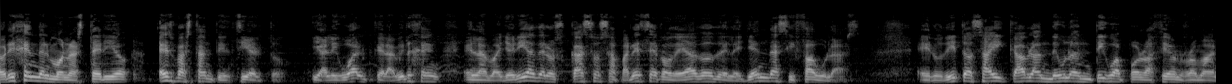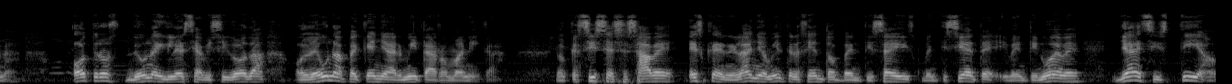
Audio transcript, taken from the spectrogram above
origen del monasterio es bastante incierto y al igual que la Virgen, en la mayoría de los casos aparece rodeado de leyendas y fábulas. Eruditos hay que hablan de una antigua población romana, otros de una iglesia visigoda o de una pequeña ermita románica. Lo que sí se sabe es que en el año 1326, 27 y 29 ya existía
